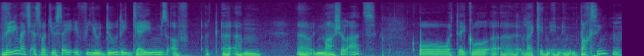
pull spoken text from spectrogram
Very much as what you say if you do the games of uh, um, uh, martial arts or what they call uh, uh, like in, in, in boxing Mm.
